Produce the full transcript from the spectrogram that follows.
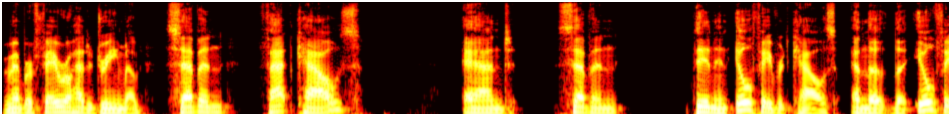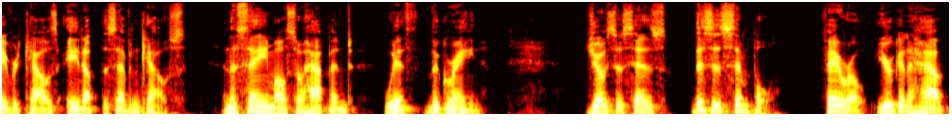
Remember, Pharaoh had a dream of seven fat cows and seven thin and ill favored cows, and the, the ill favored cows ate up the seven cows. And the same also happened with the grain. Joseph says, This is simple. Pharaoh, you're going to have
